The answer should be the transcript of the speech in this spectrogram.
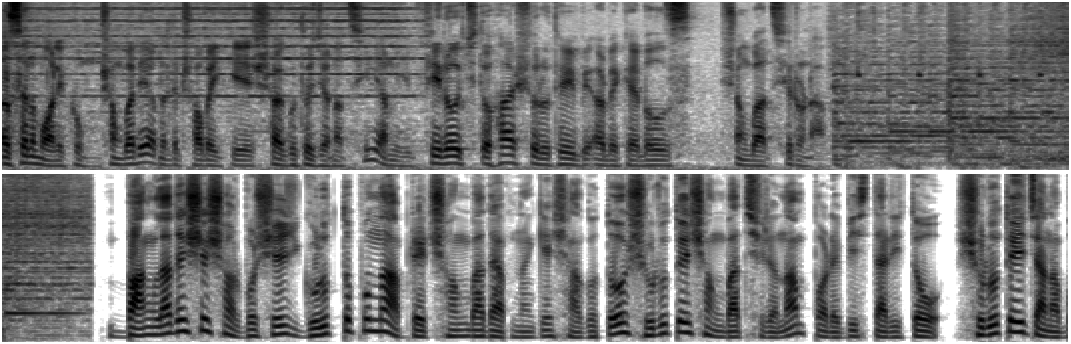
আসসালামু আলাইকুম। সংবাদে আপনাদের সবাইকে স্বাগত জানাচ্ছি। আমি ফিরোজ তোহা, শুরুতেই আরবে কেবলস সংবাদ শিরোনাম। বাংলাদেশের সর্বশেষ গুরুত্বপূর্ণ আপডেট সংবাদে আপনাকে স্বাগত। শুরুতে সংবাদ শিরোনাম, পরে বিস্তারিত। শুরুতেই জানাব,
